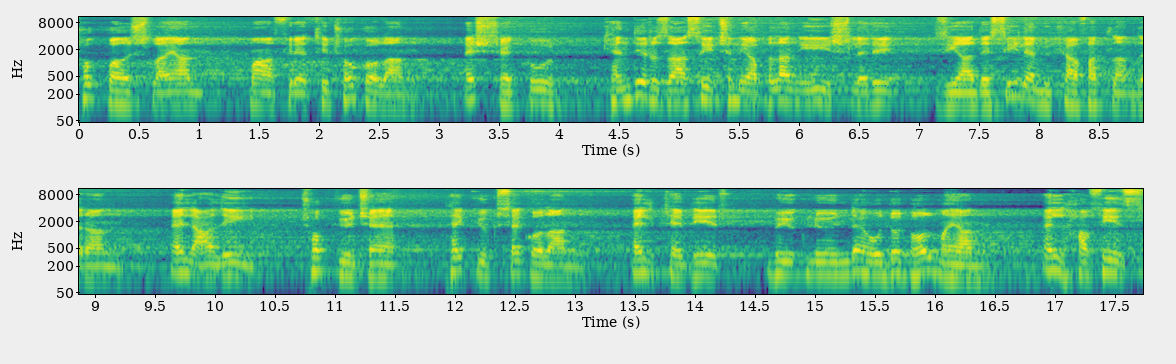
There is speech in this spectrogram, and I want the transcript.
çok bağışlayan, mağfireti çok olan, Eşşekur, kendi rızası için yapılan iyi işleri ziyadesiyle mükafatlandıran, El Ali, çok yüce, pek yüksek olan, El Kebir, büyüklüğünde hudut olmayan, El Hafiz,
